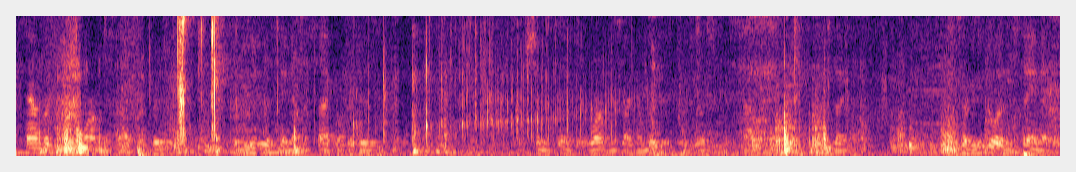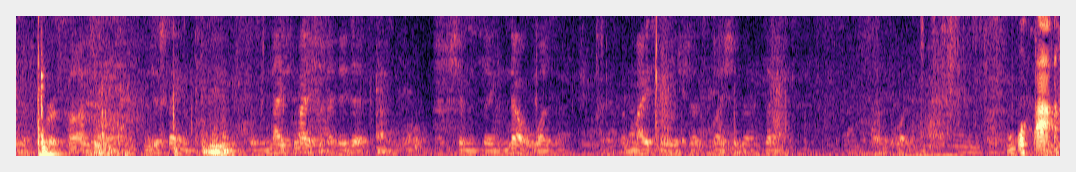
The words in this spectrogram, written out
sounds like the warm Masaka bridges. He was saying that Masaka bridges. I shouldn't say the warm Masaka bridges. It was Masaka bridges. So he wasn't saying that it was for a cause. He's just saying it was a nice mice that they did. Shimon saying no, it wasn't. But mice was just Elisha ben wasn't. Wow.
